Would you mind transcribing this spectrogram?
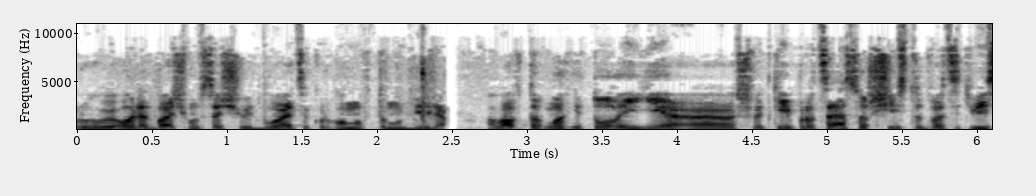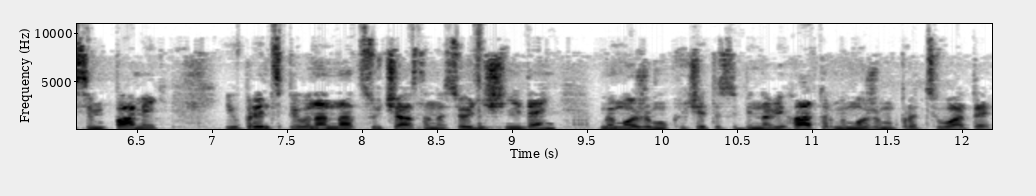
круговий огляд, бачимо все, що відбувається кругом автомобіля. В автомагнітоли є е, швидкий процесор, 628 пам'ять, і в принципі вона надсучасна на сьогоднішній день. Ми можемо включити собі навігатор, ми можемо працювати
